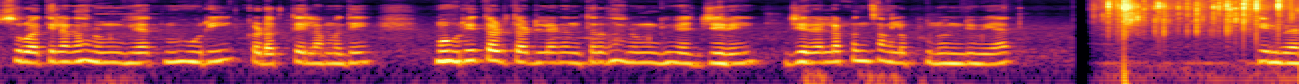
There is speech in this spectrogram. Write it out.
सुरुवातीला घालून घेऊयात मोहरी कडक तेलामध्ये. मोहरी तडतडल्यानंतर घालून घेऊयात जिरे. जिऱ्याला पण चांगलं फुलून देऊयात. हिरव्या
